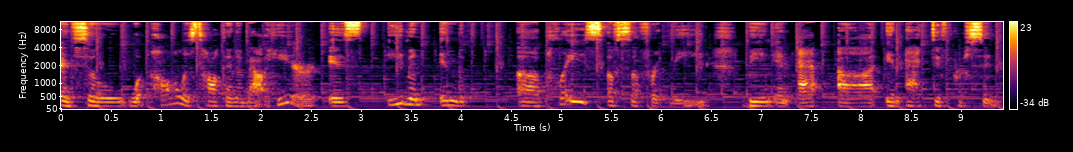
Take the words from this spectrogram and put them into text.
and so, what Paul is talking about here is even in the uh, place of suffering need, being in, uh, in active pursuit.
